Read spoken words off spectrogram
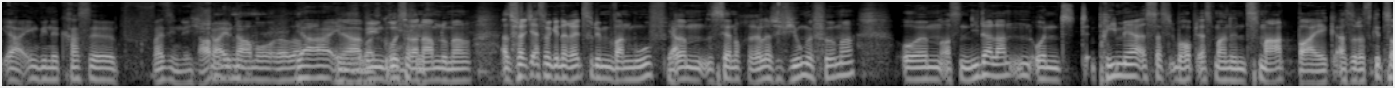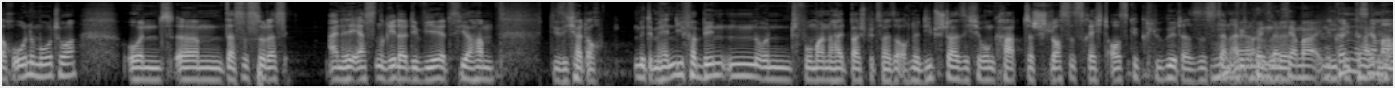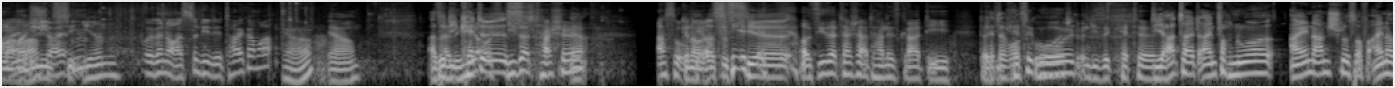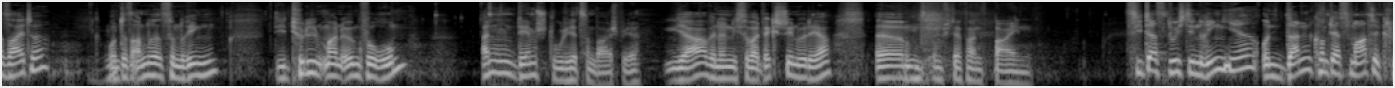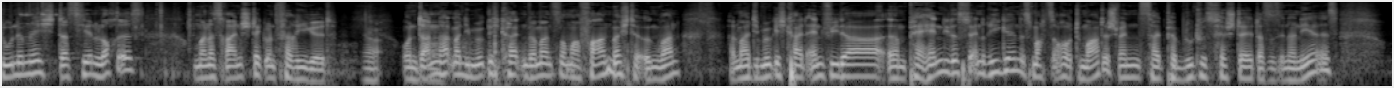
ja, irgendwie eine krasse, weiß ich nicht, Dynamo oder so. Ja, irgendwie Ja, wie ein größerer. Name. Nummer. Also vielleicht erstmal generell zu dem Van Move. Ja. Ähm, das ist ja noch eine relativ junge Firma ähm, aus den Niederlanden und primär ist das überhaupt erstmal ein Smart Bike. Also das gibt's auch ohne Motor und ähm, das ist so das eine der ersten Räder, die wir jetzt hier haben, die sich halt auch mit dem Handy verbinden und wo man halt beispielsweise auch eine Diebstahlsicherung hat. Das Schloss ist recht ausgeklügelt, das ist dann Wir einfach können nur so das eine ja mal in Wir die können das ja mal einstellen. initiieren. Oh, genau, hast du die Detailkamera? Ja. Ja. Also, Also die Kette aus ist dieser Tasche. Ja. Achso, Genau, das ist hier Aus dieser Tasche hat Hannes gerade die, Kette die Kette rausgeholt. geholt und diese Kette. Die hat halt einfach nur einen Anschluss auf einer Seite und das andere ist so ein Ring. Die tüdelt man irgendwo rum. An dem Stuhl hier zum Beispiel. Ja, wenn er nicht so weit wegstehen würde, ja. Ähm, um Stefans Bein. zieht das durch den Ring hier und dann kommt der smarte Clou, nämlich, dass hier ein Loch ist und man das reinsteckt und verriegelt. Ja. Und dann hat man die Möglichkeiten, wenn man es nochmal fahren möchte irgendwann, hat man halt die Möglichkeit, entweder ähm, per Handy das zu entriegeln, das macht es auch automatisch, wenn es halt per Bluetooth feststellt, dass es in der Nähe ist.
